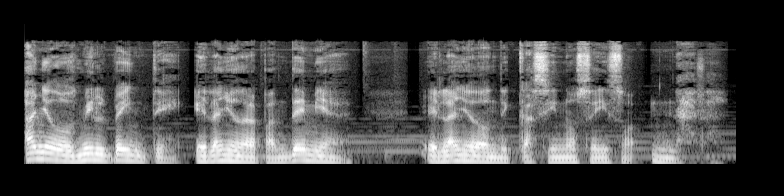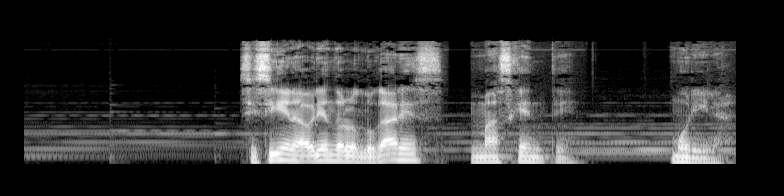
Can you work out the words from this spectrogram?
Año 2020, el año de la pandemia, el año donde casi no se hizo nada. Si siguen abriendo los lugares, más gente morirá,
